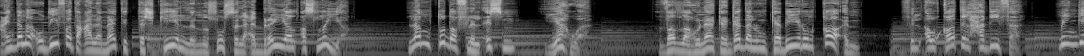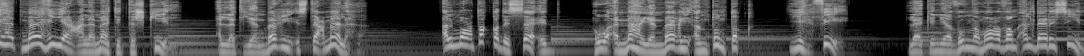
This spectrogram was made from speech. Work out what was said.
عندما أضيفت علامات التشكيل للنصوص العبرية الأصلية لم تضف للاسم يهوى. ظل هناك جدل كبير قائم في الأوقات الحديثة من جهة ما هي علامات التشكيل التي ينبغي استعمالها. المعتقد السائد هو أنها ينبغي أن تنطق يهفيه لكن يظن معظم الدارسين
